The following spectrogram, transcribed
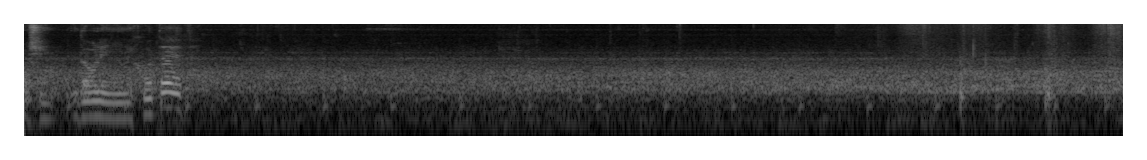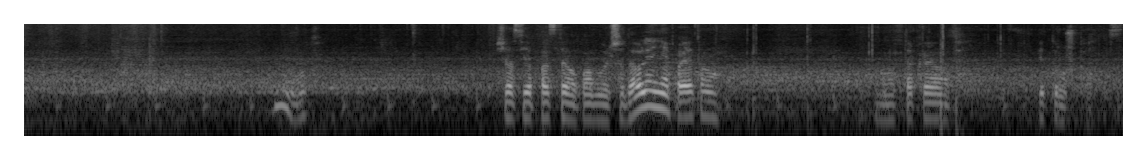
очень давления не хватает. Ну вот. Сейчас я поставил побольше давления, поэтому вот такая вот петрушка с,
